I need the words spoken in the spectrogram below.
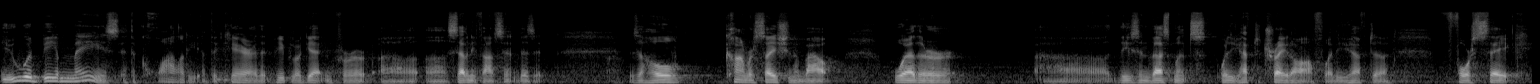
you would be amazed at the quality of the care that people are getting for uh, a 75 cent visit. There's a whole conversation about whether uh, these investments, whether you have to trade off, whether you have to forsake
